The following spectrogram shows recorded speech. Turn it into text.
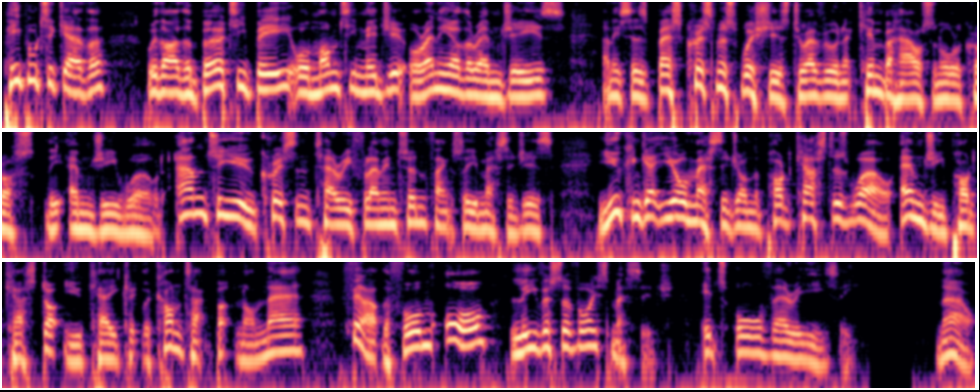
people together with either Bertie B or Monty Midget or any other MGs. And he says, Best Christmas wishes to everyone at Kimber House and all across the MG world. And to you, Chris and Terry Flemington, thanks for your messages. You can get your message on the podcast as well. mgpodcast.uk, click the contact button on there, fill out the form, or leave us a voice message. It's all very easy. Now,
